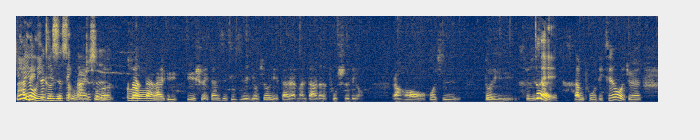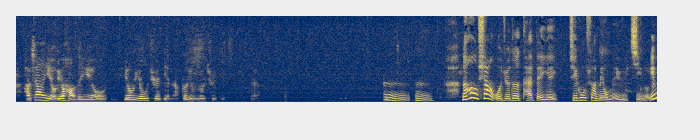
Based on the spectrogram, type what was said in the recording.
还有一个是什么？就是带带来雨雨水，但是其实有时候也带来蛮大的土石流，然后或是。对于就是山山坡地，其实我觉得好像有有好的，也有有优缺点啊，各有优缺点。对，嗯嗯，然后像我觉得台北也。几乎算没有梅雨季了，因为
